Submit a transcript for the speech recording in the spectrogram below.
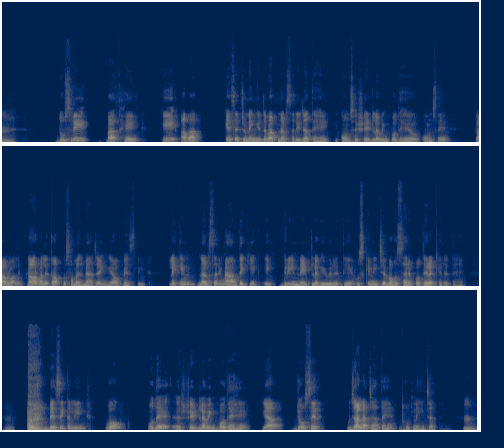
हम्म, दूसरी बात है कि अब आप कैसे चुनेंगे जब आप नर्सरी जाते हैं कि कौन से शेड लविंग पौधे हैं और कौन से फ्लावर वाले? फ्लावर वाले तो आपको समझ में आ जाएँगे ऑब्वियसली लेकिन नर्सरी में आप देखिए एक ग्रीन नेट लगी हुई रहती है उसके नीचे बहुत सारे पौधे रखे रहते हैं। बेसिकली वो पौधे शेड लविंग पौधे हैं या जो सिर्फ़ उजाला चाहते हैं धूप नहीं चाहते हैं। हम्म।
